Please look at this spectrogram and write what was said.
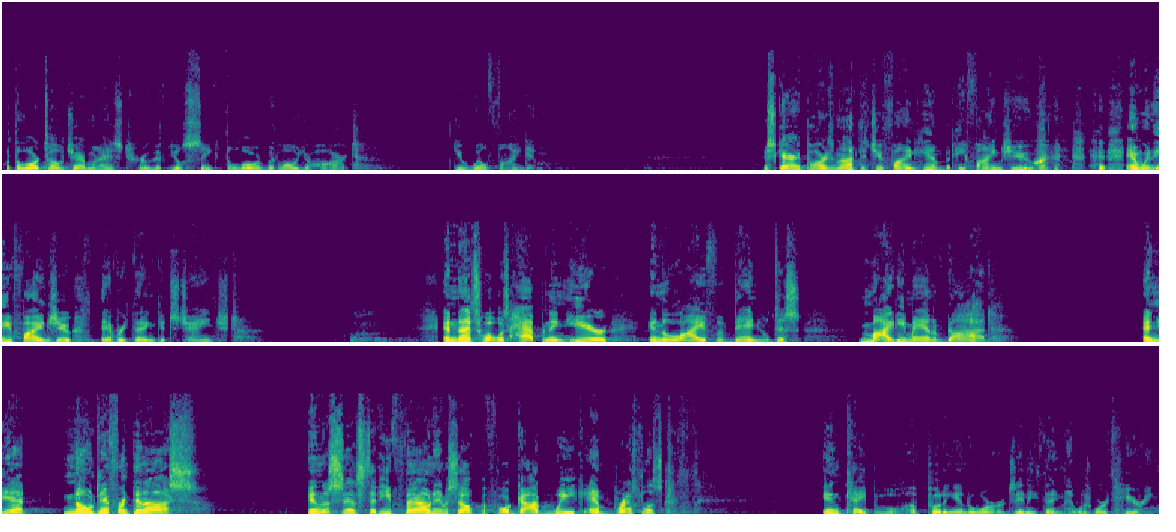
what the Lord told Jeremiah is true. If you'll seek the Lord with all your heart, you will find him. The scary part is not that you find him, but he finds you. and when he finds you, everything gets changed. And that's what was happening here in the life of Daniel, this mighty man of God. And yet, no different than us in the sense that he found himself before God weak and breathless, incapable of putting into words anything that was worth hearing.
